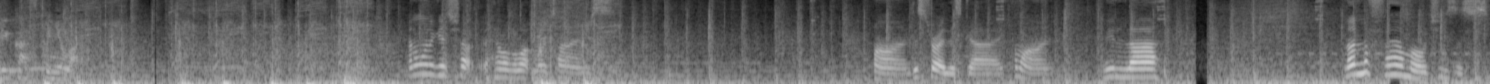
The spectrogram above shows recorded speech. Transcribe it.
Приказ поняла. I don't want to get shot a hell of a lot more times. Come on, destroy this guy. Come on. Mila. Not enough ammo. Jesus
